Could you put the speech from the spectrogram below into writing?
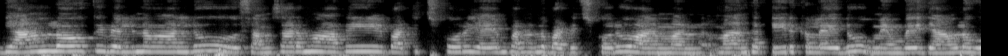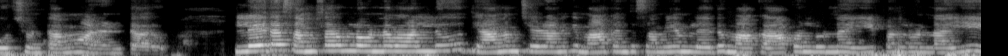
ధ్యానంలోకి వెళ్ళిన వాళ్ళు సంసారము అవి పట్టించుకోరు. ఏం పనులు పట్టించుకోరు. మనంత తీరిక లేదు. మేము పోయి ధ్యానంలో కూర్చుంటాము అని అంటారు. లేదా సంసారంలో ఉన్న వాళ్ళు ధ్యానం చేయడానికి మాకంత సమయం లేదు. మాకు ఆ పనులున్నాయి, ఈ పనులు ఉన్నాయి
